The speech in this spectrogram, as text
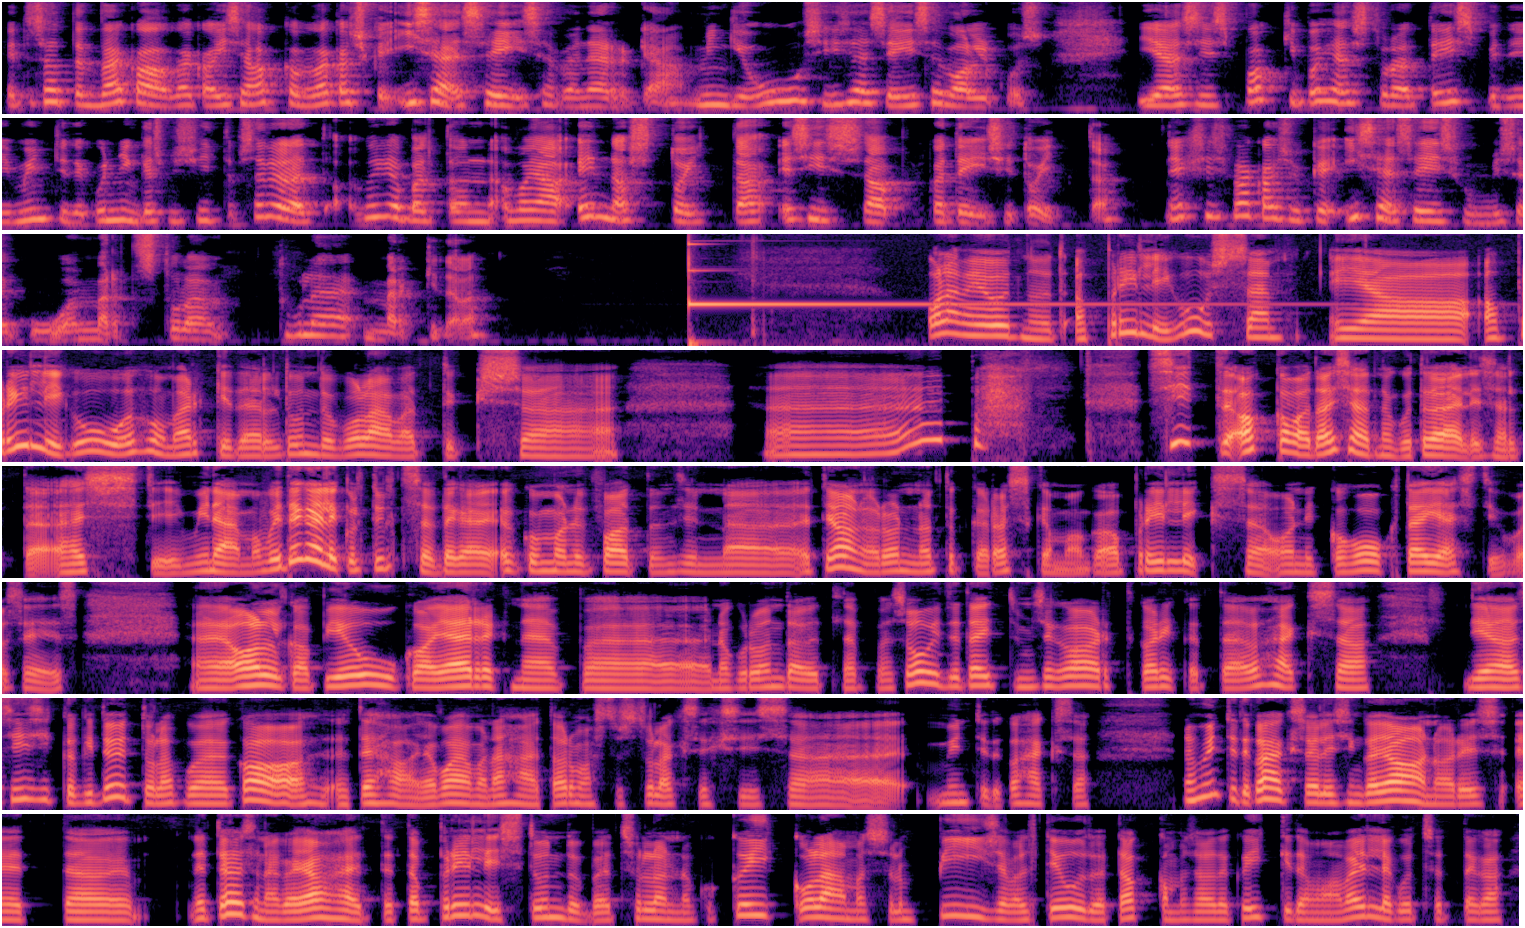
et te saate väga-väga ise hakkama, väga sihuke iseseisev energia, mingi uus iseseisev valgus. ja siis paki põhjast tuleb teistpidi müntide kuningas, mis viitab sellele, et kõigepealt on vaja ennast toita ja siis saab ka teisi toita. ehk siis väga sihuke iseseisvumise kuu on märts tule, tulemärkidele oleme jõudnud aprillikuusse ja aprillikuu õhumärkidel tundub olevat üks äh, äh, siit hakkavad asjad nagu tõeliselt äh, hästi minema või tegelikult üldse tege-, kui ma nüüd vaatan siin, äh, et jaanuar on natuke raskem, aga aprilliks on ikka hoog täiesti juba sees. algab jõuga, järgneb nagu Ronda ütleb, soovide täitumise kaart, karikate üheksa ja siis ikkagi tööd tuleb äh, ka teha ja vaeva näha, et armastus tuleks, ehk siis äh, müntide kaheksa. noh, müntide kaheksa oli siin ka jaanuaris, et äh, et ühesõnaga jah, et, et aprillis tundub, et sul on nagu kõik olemas, sul on piisavalt jõudu, et hakkama saada kõikide oma väljakutsetega.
